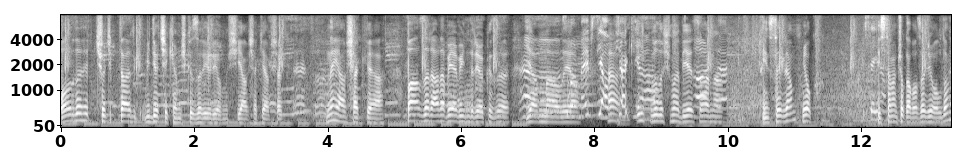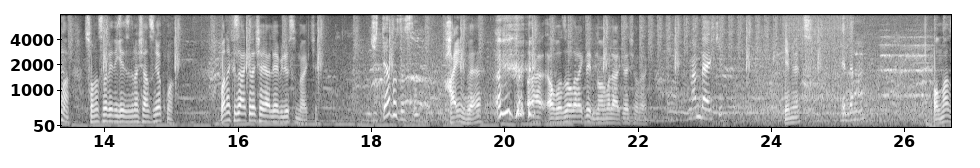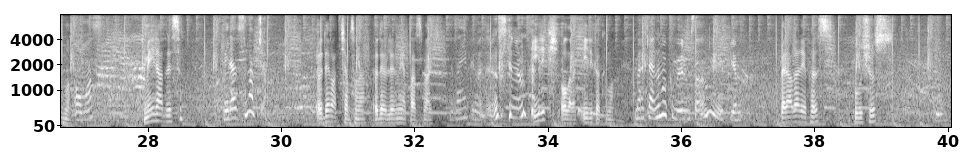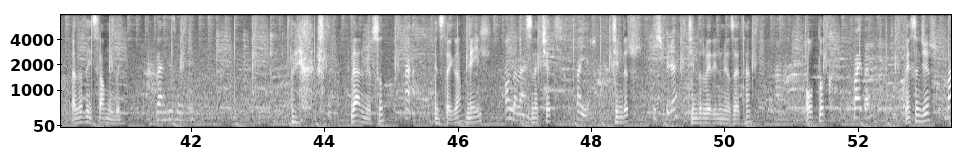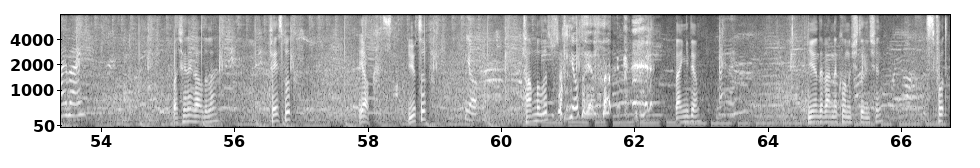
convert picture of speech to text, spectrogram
orada hep çocuklar video çekiyormuş, kızları yürüyormuş yavşak yavşak. Evet doğru. Ne yavşak ya. Bazıları arabaya bindiriyor kızı, yanına alıyor. sonra hepsi yavşak ya. İlk buluşma diye sonra. Instagram yok. Instagram. İstemem çok abazacı oldu ama sonrasında beni gezdirme şansın yok mu? Bana kız arkadaş ayarlayabilirsin belki. Ciddi abazasın. Hayır be. Aa, Abaza olarak değil, normal arkadaş olarak. Bilmem belki. Yemin et. Edemem. Olmaz mı? Olmaz. Mail adresim. Miladisi ne yapacağım? Ödev atacağım sana. Ödevlerini yaparsın belki. Neden yapayım ödevini senin? İyilik olarak, iyilik akımı. Ben kendim okumuyorum sana niye yapayım? Beraber yaparız. Buluşuruz. Ben zaten İstanbul'dayım. Ben de İzmir'deyim. Vermiyorsun. Ha, Instagram, mail, onu da ben. Snapchat, Hayır. Tinder. Hiçbiri. Tinder verilmiyor zaten. Outlook, Bay bay. Messenger. Bay bay. Başka ne kaldı lan? Facebook. Yok. YouTube. Yok. Tumblr. Yok da yok. Ben gidiyorum. Yine de benimle konuştuğun için. Spot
